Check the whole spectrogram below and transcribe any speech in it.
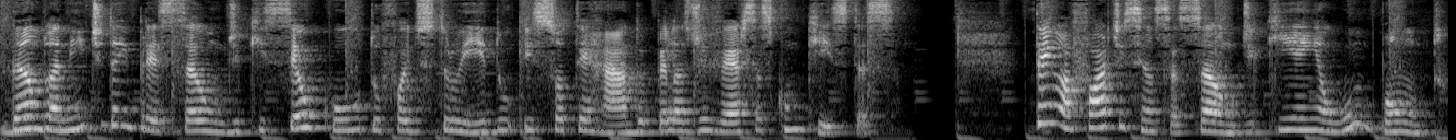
dando a nítida impressão de que seu culto foi destruído e soterrado pelas diversas conquistas. Tenho a forte sensação de que em algum ponto,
